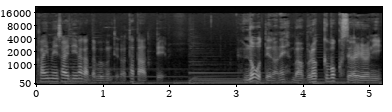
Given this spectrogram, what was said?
解明されていなかった部分っていうのは多々あって脳っていうのはね、まあ、ブラックボックスと言われるように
